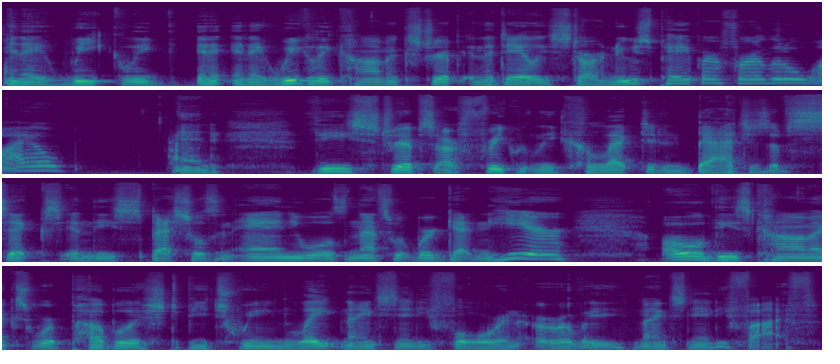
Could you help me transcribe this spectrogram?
in a weekly in, in a weekly comic strip in the Daily Star newspaper for a little while. And these strips are frequently collected in batches of six in these specials and annuals, and that's what we're getting here. All of these comics were published between late 1984 and early 1985.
